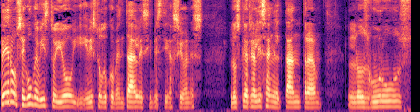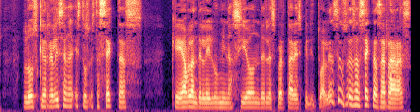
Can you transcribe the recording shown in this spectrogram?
pero según he visto yo y he visto documentales, investigaciones, los que realizan el tantra, los gurús, los que realizan estos, estas sectas que hablan de la iluminación, del despertar espiritual, esas, esas sectas raras,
